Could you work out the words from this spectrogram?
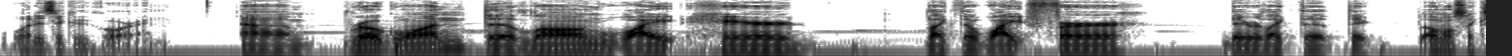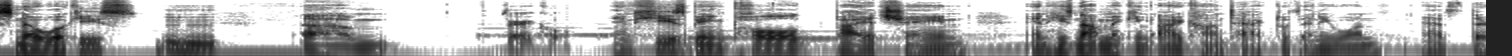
What is a Gagoran? Um, Rogue One, the long white haired, like the white fur, they were like the they almost like snow Wookiees. Mm-hmm. Um, Very cool. and he's being pulled by a chain and he's not making eye contact with anyone as they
